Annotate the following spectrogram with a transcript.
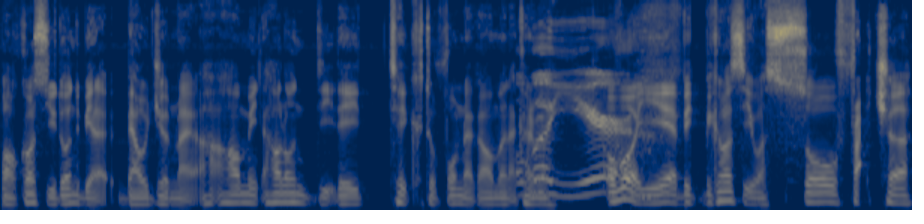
but of course, you don't want to be like Belgium. Like how how, many, how long did they take to form the government? I Over a year. over a year be- because it was so fractured.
